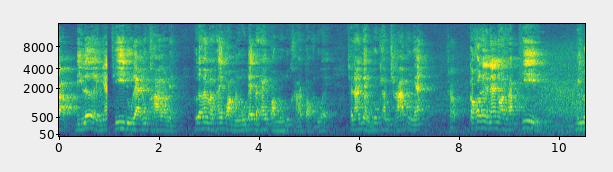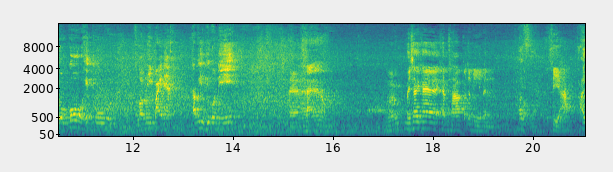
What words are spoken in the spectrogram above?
กับดีลเลอร์อย่างเงี้ยที่ดูแลลูกค้าเราเนี่ย เพื่อให้มาให้ความรู้ได้ไปให้ความรู้ลูกค้าต่อด้วย ฉะนั้นอย่างพวกแคมชาร์ปพวกเนี้ย ครับ ก็ค่อนข้างจะแน่นอนครับที่มีโลโก้ X2 วันนี้ไปเนี่ย ถ้าไม่อยู่ที่คนนี้แท้นะใช่แน่นอนมันไม่ใช่แค่แคมชาร์ปก็จะมีเป็นค่อยเสียเสียไอ้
